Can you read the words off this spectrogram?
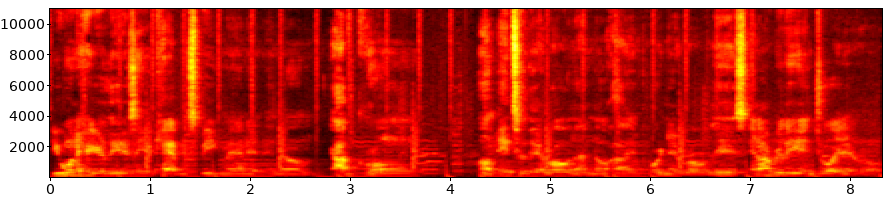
you want to hear your leaders and your captain speak, man. And, and um, I've grown um, into that role, and I know how important that role is, and I really enjoy that role.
